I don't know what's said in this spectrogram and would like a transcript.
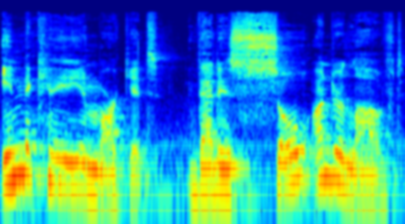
in the Canadian market that is so underloved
